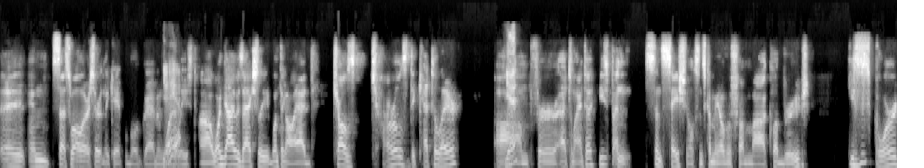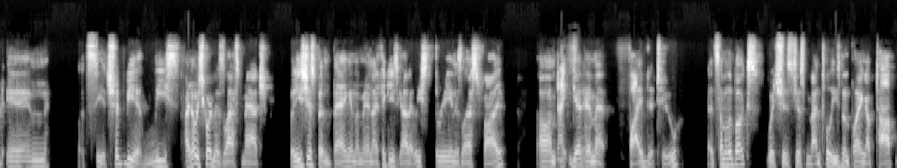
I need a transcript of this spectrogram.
Uh, and Sassuolo are certainly capable of grabbing Yeah, one yeah. at least. Uh, one guy was actually one thing I'll add: Charles Charles de Ketelaere, um, Yeah. for Atalanta. He's been sensational since coming over from uh, Club Bruges. He's Mm-hmm. scored in. Let's see, it should be at least. I know he scored in his last match, but he's just been banging them in. I think he's got at least three in his last five. Um, Nice. Get him at five to two at some of the books, which is just mental. He's been playing up top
